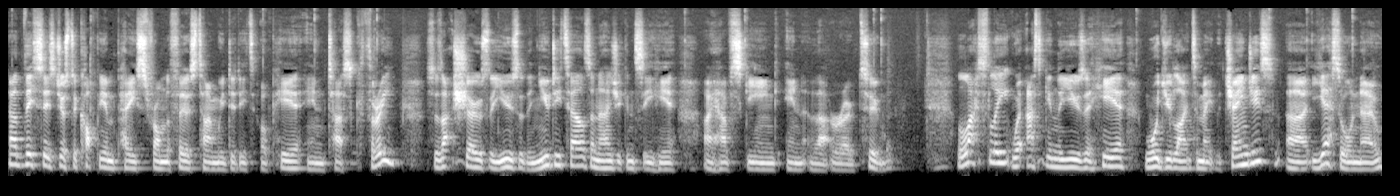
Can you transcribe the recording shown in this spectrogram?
Now this is just a copy and paste from the first time we did it up here in task 3. So that shows the user the new details and as you can see here I have skiing in that row too. Lastly, we're asking the user here, would you like to make the changes? Uh, yes or no.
